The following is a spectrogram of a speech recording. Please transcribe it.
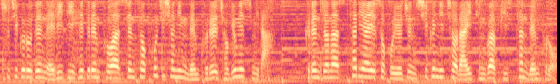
수직으로 된 LED 헤드램프와 센터 포지셔닝 램프를 적용했습니다. 그랜저나 스타리아에서 보여준 시그니처 라이팅과 비슷한 램프로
